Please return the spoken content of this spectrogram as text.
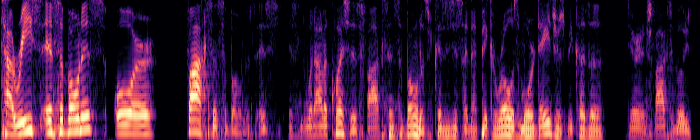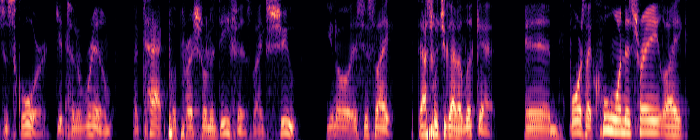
Tyrese and Sabonis or Fox and Sabonis. It's it's without a question. It's Fox and Sabonis because it's just like that pick and roll is more dangerous because of De'Aaron Fox's ability to score, get to the rim, attack, put pressure on the defense, like shoot. You know, it's just like that's what you got to look at. And for it's like who won the trade, like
